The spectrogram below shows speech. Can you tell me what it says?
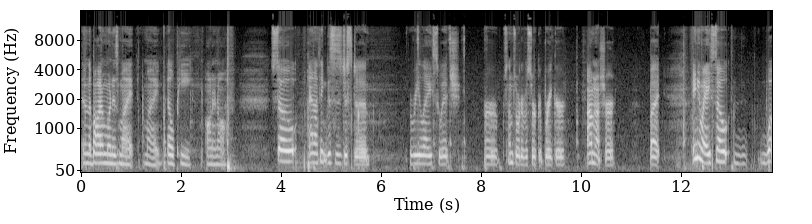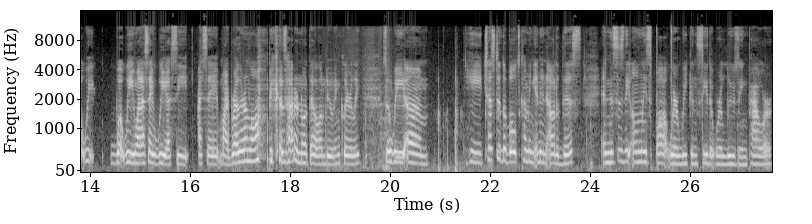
And the bottom one is my, my LP on and off. So, and I think this is just a, relay switch or some sort of a circuit breaker. I'm not sure. But anyway, so what we what we when I say we I see I say my brother-in-law because I don't know what the hell I'm doing clearly. So we um he tested the volts coming in and out of this, and this is the only spot where we can see that we're losing power.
